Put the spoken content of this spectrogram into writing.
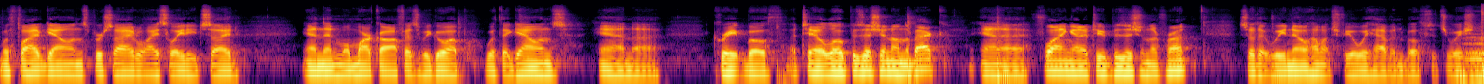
with five gallons per side. We'll isolate each side, and then we'll mark off as we go up with the gallons and uh, create both a tail low position on the back and a flying attitude position in the front so that we know how much fuel we have in both situations.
